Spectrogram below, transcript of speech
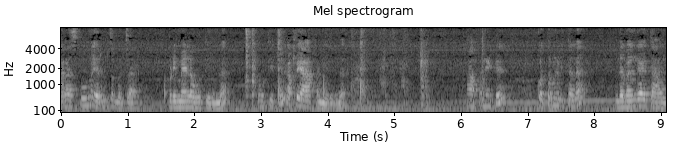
அரை ஸ்பூன் எலுமிச்சம்பழச்சாறு. அப்படி மேலே ஊற்றிடுங்க ஊற்றிட்டு அப்படியே ஆஃப் பண்ணிடுங்க. ஆஃப் பண்ணிட்டு கொத்தமல்லி தலை இந்த வெங்காயத்தாள்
